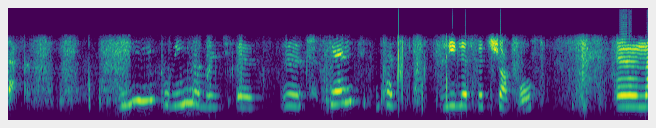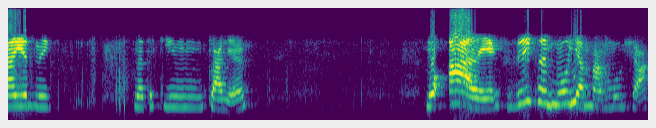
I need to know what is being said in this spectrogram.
tak. I powinno być e, e, pięć pet, Lidl Pet Shopów e, na jednej, na takim planie. No ale jak zwykle moja mamusia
